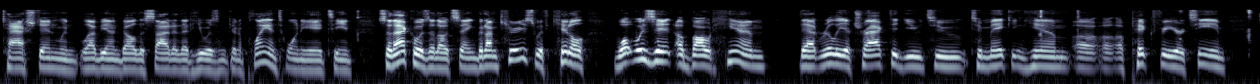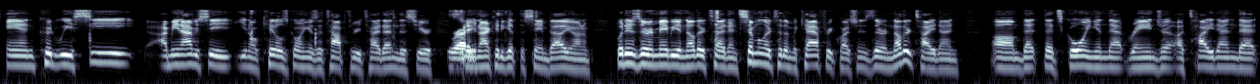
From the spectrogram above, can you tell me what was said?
cashed in when Le'Veon Bell decided that he wasn't going to play in 2018. So that goes without saying. But I'm curious with Kittle, what was it about him that really attracted you to to making him a, a pick for your team? And could we see? I mean, obviously, you know, Kittle's going as a top three tight end this year, right. so you're not going to get the same value on him. But is there maybe another tight end similar to the McCaffrey question? Is there another tight end um, that that's going in that range, a, a tight end that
